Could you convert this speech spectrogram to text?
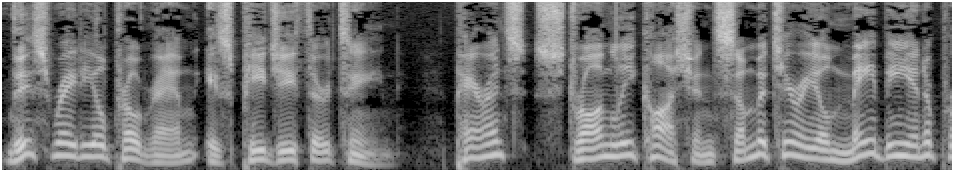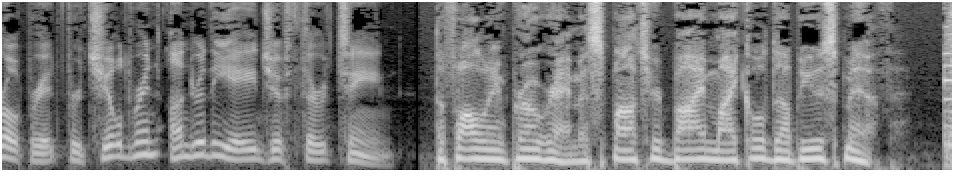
This radio program is PG 13. Parents strongly caution some material may be inappropriate for children under the age of 13. The following program is sponsored by Michael W. Smith. The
